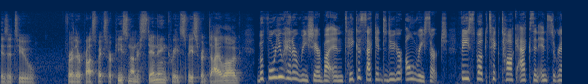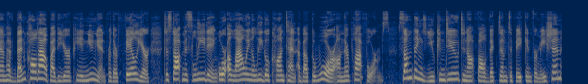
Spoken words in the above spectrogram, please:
Is it to further prospects for peace and understanding, create space for dialogue. Before you hit a reshare button, take a second to do your own research. Facebook, TikTok, X, and Instagram have been called out by the European Union for their failure to stop misleading or allowing illegal content about the war on their platforms. Some things you can do to not fall victim to fake information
